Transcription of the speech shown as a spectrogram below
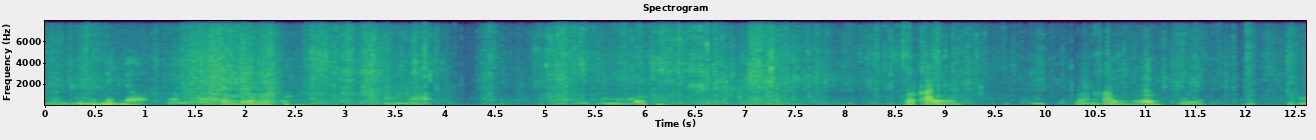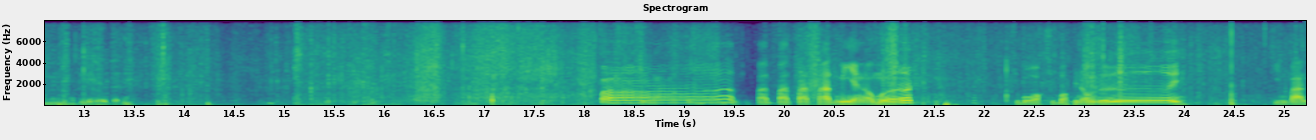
เหมือนให้เจ็ดดอกสองดอก โอ้ดู สองดอกแค่นี้แหละหมดขั้นเลยหมดขั้นอืมอุ้ยเอามันหมดเร็วแต่นี่ปาดปาดปาดปาดปาดมีอย่างเอาเมิดสิบอกสิบอกพี่น้องเอ้ยกินบัน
